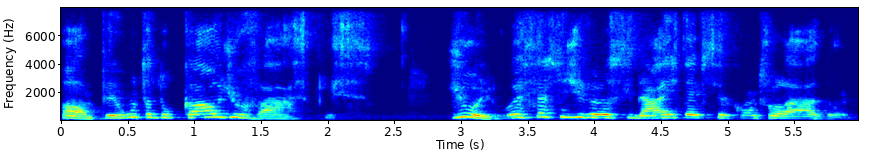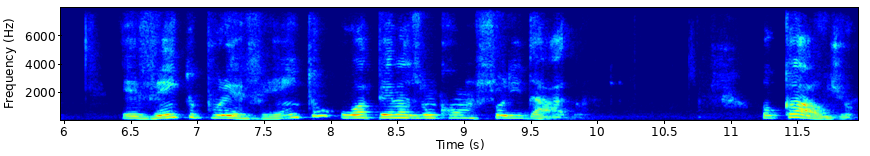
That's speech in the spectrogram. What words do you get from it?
Ó, pergunta do Cláudio Vasques. Júlio, o excesso de velocidade deve ser controlado evento por evento ou apenas um consolidado? O Cláudio,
